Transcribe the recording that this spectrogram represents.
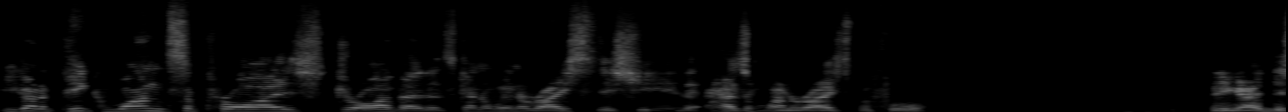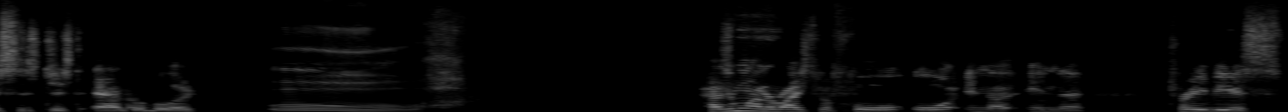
You got to pick one surprise driver that's going to win a race this year that hasn't won a race before. There you go. This is just out of the blue. Ooh, hasn't won a race before or in the in the previous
